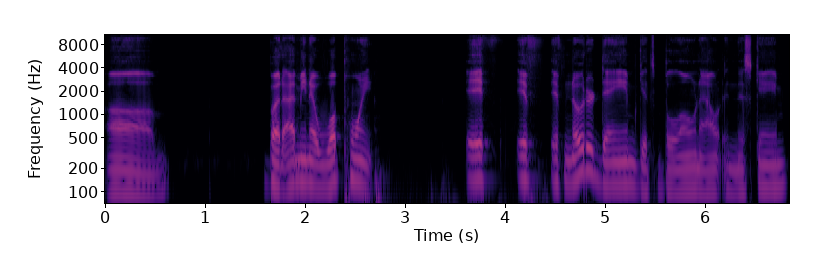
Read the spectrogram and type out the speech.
Um, but I mean, at what point, if if if Notre Dame gets blown out in this game,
